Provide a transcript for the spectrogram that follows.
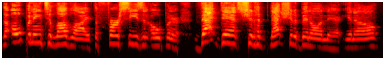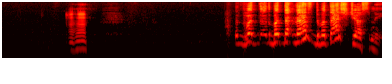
the opening to Love Live, the first season opener. That dance should have that should have been on there, you know. hmm But but that, that's but that's just me.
